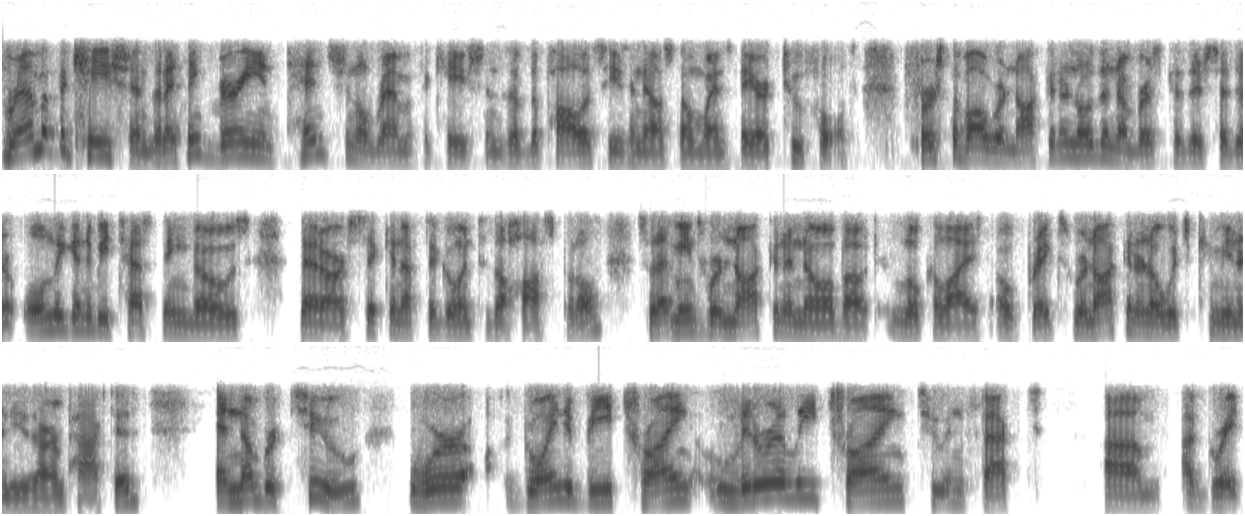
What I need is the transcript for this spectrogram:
ramifications, and I think very intentional ramifications of the policies announced on Wednesday are twofold. First of all, we're not going to know the numbers because they said they're only going to be testing those that are sick enough to go into the hospital. So that means we're not going to know about localized outbreaks. We're not going to know which communities are impacted. And number two, we're going to be trying, literally trying to infect um, a great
